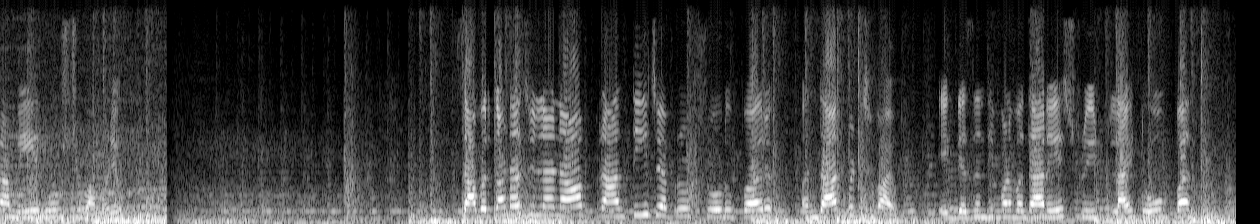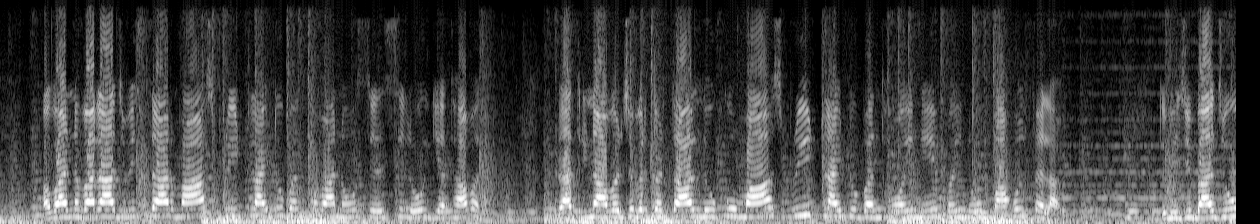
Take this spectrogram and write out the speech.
સામે રોષ જોવા મળ્યો. સાબરકાંઠા જિલ્લાના પ્રાંતિજ એપ્રોચ રોડ ઉપર અંધારપટ છવાયો. એક ડઝનથી પણ વધારે સ્ટ્રીટ લાઇટો બંધ. અવારનવાર આજ વિસ્તારમાં સ્ટ્રીટ લાઇટો બંધ થવાનો સિલસિલો યથાવત. રાત્રિના અવરજવર કરતા લોકોમાં સ્ટ્રીટ લાઇટો બંધ હોઈને ભયનો માહોલ ફેલાયો. તો બીજી બાજુ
